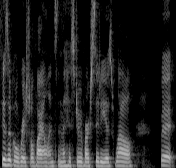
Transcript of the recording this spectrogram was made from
physical racial violence in the history of our city as well. But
